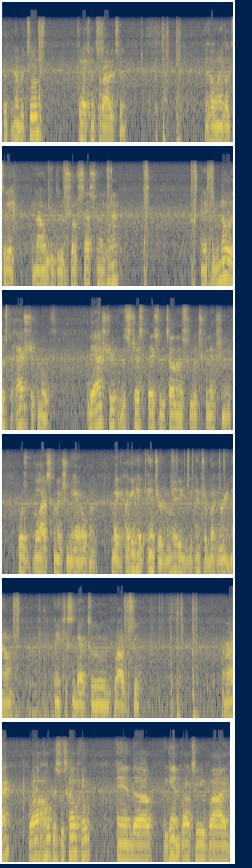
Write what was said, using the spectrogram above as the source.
hit number 2, connects me to router 2. If I want to go to the, now we can do show session again. And if you notice, the asterisk moved. The asterisk is just basically telling us which connection was the last connection we had open. Like I can hit enter. I'm hitting the enter button right now, and it kicks me back to router 2. Alright? Well, I hope this was helpful. And uh, again, brought to you by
